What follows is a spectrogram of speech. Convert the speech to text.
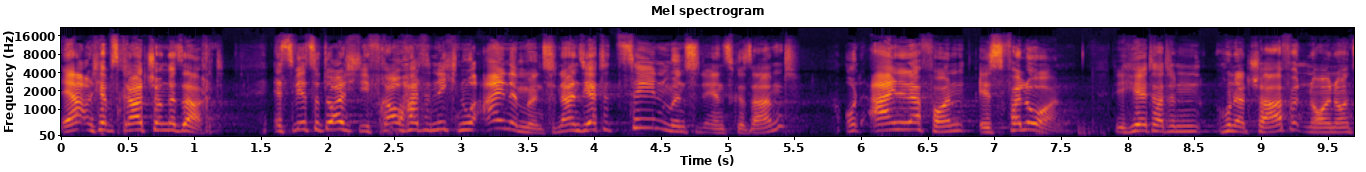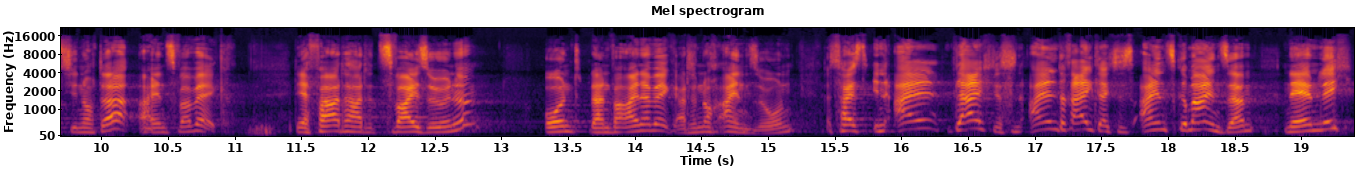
Ja, und ich habe es gerade schon gesagt. Es wird so deutlich, die Frau hatte nicht nur eine Münze, nein, sie hatte zehn Münzen insgesamt und eine davon ist verloren. Die Hirte hatte 100 Schafe, 99 noch da, eins war weg. Der Vater hatte zwei Söhne, und dann war einer weg, hatte noch einen Sohn. Das heißt, in allen Gleichnissen, in allen drei Gleichnissen ist eins gemeinsam, nämlich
